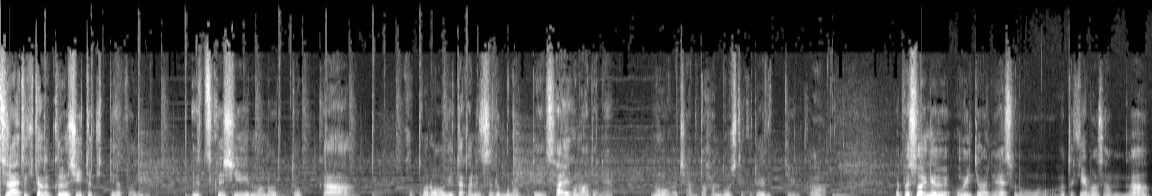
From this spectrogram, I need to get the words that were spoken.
辛い時とか苦しい時ってやっぱり美しいものとか心を豊かにするものって最後までね脳がちゃんと反応してくれるっていうか、うん、やっぱりそういうのを見てはねその畠山さんが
